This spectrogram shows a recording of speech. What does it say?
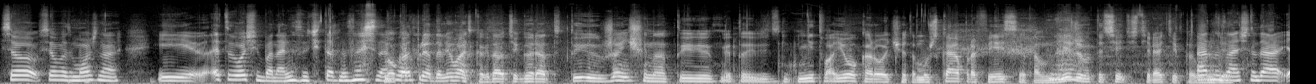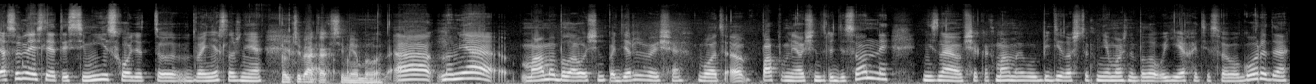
все, все возможно, и это очень банально звучит однозначно. Но вот. как преодолевать, когда тебе говорят, ты женщина, ты это не твое, короче, это мужская профессия, там есть же вот все эти стереотипы. Однозначно, да. И особенно если это из семьи исходит, то вдвойне сложнее. У тебя как в семье было? А, но у меня мама была очень поддерживающая, вот. а Папа у меня очень традиционный. Не знаю вообще, как мама его убедила, чтобы мне можно было уехать из своего города.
